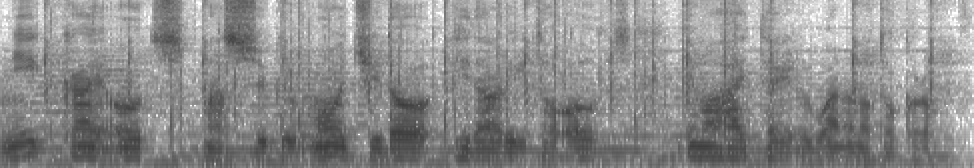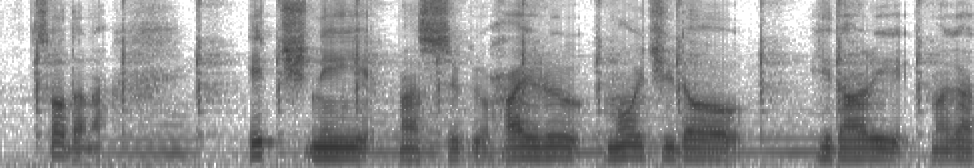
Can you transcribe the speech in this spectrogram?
2回打つ、まっすぐ、もう一度左と打つ。今入っている罠のところ。そうだな。1、2、まっすぐ入る、もう一度左曲がっ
